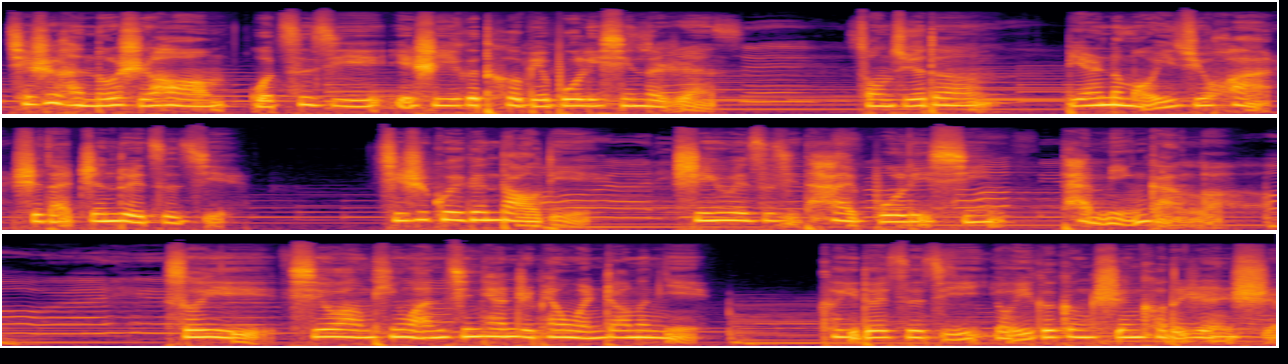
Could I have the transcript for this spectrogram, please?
其实很多时候，我自己也是一个特别玻璃心的人，总觉得别人的某一句话是在针对自己。其实归根到底，是因为自己太玻璃心。太敏感了，所以希望听完今天这篇文章的你，可以对自己有一个更深刻的认识。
